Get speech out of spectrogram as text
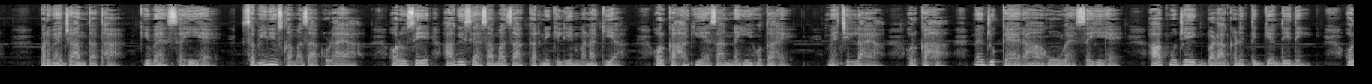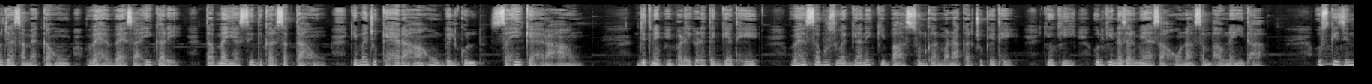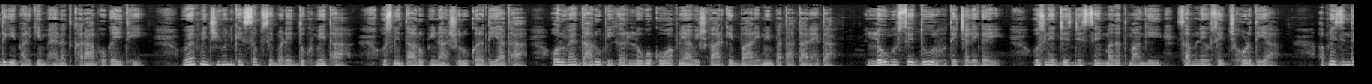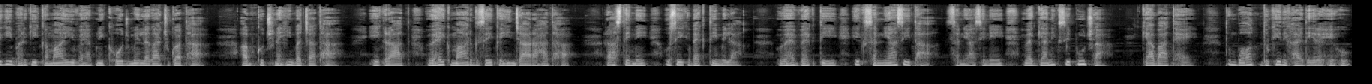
पर वह जानता था कि वह सही है। सभी ने उसका मज़ाक उड़ाया और उसे आगे से ऐसा मज़ाक करने के लिए मना किया और कहा कि ऐसा नहीं होता है। वह चिल्लाया और कहा, मैं जो कह रहा हूँ वह सही है। आप मुझे एक बड़ा गणितज्ञ दे दें और जैसा मैं कहूँ वह वैसा ही करे। तब मैं यह सिद्ध कर सकता हूँ कि मैं जो कह रहा हूँ बिल्कुल सही कह रहा हूँ। जितने भी बड़े गणितज्ञ थे, वह सब उस वैज्ञानिक की बात सुनकर मना कर चुके थे, क्योंकि उनकी नज़र में ऐसा होना संभव नहीं था। उसकी ज़िंदगी भर की मेहनत खराब हो गई थी। वह अपने जीवन के सबसे बड़े दुख में था। उसने दारू पीना शुरू कर दिया था, और वह दारू पीकर लोगों को अपने आविष्कार के बारे में बताता रहता। लोग उससे दूर होते चले गए। उसने जिस जिससे मदद मांगी सबने उसे छोड़ दिया। अपनी ज़िंदगी भर की कमाई वह अपनी खोज में लगा चुका था। अब कुछ नहीं बचा था। एक रात वह एक मार्ग से कहीं जा रहा था। रास्ते में उसे एक व्यक्ति मिला। वह व्यक्ति एक सन्यासी था। सन्यासी ने वैज्ञानिक से पूछा, क्या बात है? तुम बहुत दुखी दिखाई दे रहे हो?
